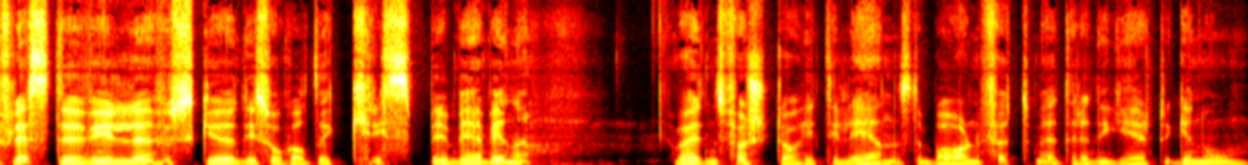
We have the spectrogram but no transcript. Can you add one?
fleste vil huske de såkalte CRISPR-babyene verdens første og hittil eneste barn født med et redigert genom.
